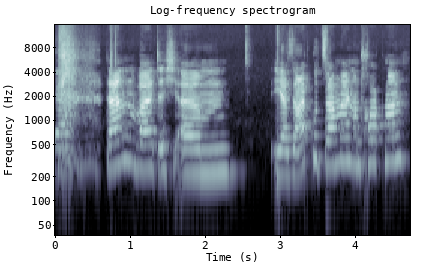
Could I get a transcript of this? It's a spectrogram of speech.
Ja, Dann wollte ich ähm, ja Saatgut sammeln und trocknen.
